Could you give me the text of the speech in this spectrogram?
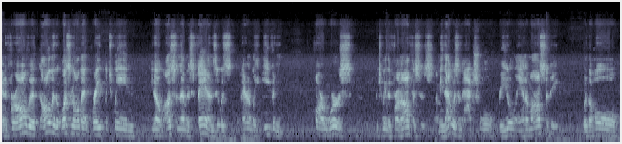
and for all that, all that it wasn't all that great between you know us and them as fans, it was apparently even far worse between the front offices. I mean, that was an actual, real animosity with the whole,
